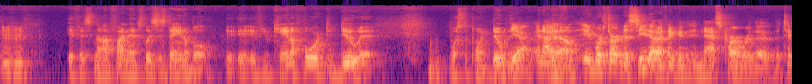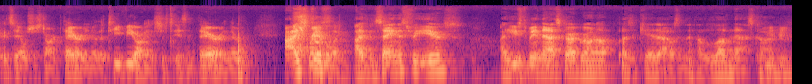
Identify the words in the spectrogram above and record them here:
hmm If it's not financially sustainable, if you can't afford to do it, what's the point of doing it? Yeah, and I you know, and we're starting to see that I think in, in NASCAR where the, the ticket sales just aren't there. You know, the TV audience just isn't there, and they're I still- scrambling. I've been saying this for years. I used to be in NASCAR growing up as a kid. I was in. I love NASCAR. Mhm.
